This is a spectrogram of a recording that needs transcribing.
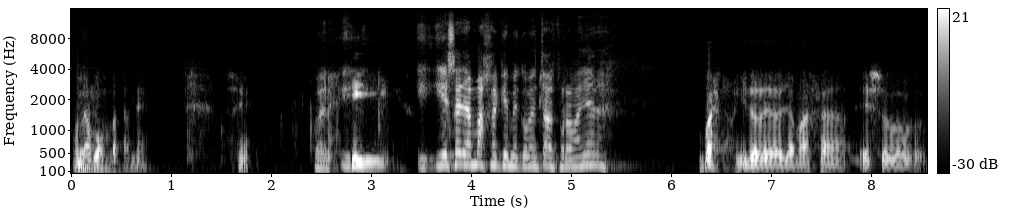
una Bueno. bomba también. Sí. Bueno, y, Y esa Yamaha que me comentabas por la mañana? bueno, y lo de la Yamaha, eso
